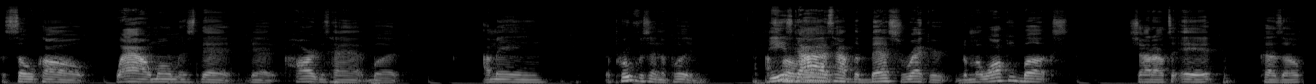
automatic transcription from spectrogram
the so called wow moments that that Harden's had, but I mean the proof is in the pudding. These guys like- have the best record. The Milwaukee Bucks, shout out to Ed Cuzzo.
